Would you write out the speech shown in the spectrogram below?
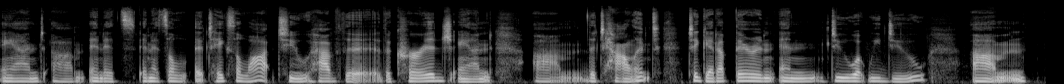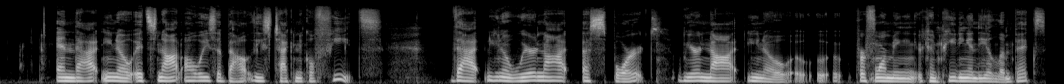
and um, and it's and it's a it takes a lot to have the the courage and um, the talent to get up there and and do what we do. Um, and that you know it's not always about these technical feats that you know we're not a sport. We're not you know performing or competing in the olympics.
